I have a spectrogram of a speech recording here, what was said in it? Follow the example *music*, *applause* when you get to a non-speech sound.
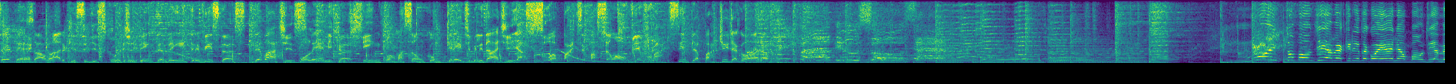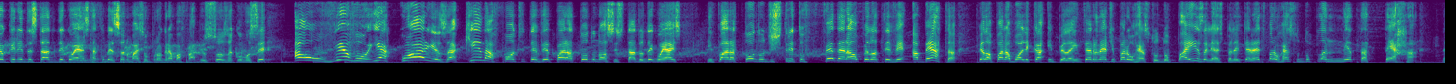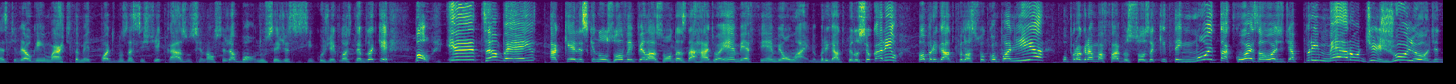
você? É claro que se discute. Tem também entrevistas, debates, polêmicas e informação com credibilidade. E a sua participação ao vivo. Participe a partir de agora. Fábio Souza. Muito bom dia, minha querida Goiânia. Bom dia, meu querido estado de Goiás. Está começando mais um programa Fábio Souza com você, ao vivo e a cores, aqui na Fonte TV para todo o nosso estado de Goiás e para todo o Distrito Federal pela TV aberta, pela parabólica e pela internet para o resto do país, aliás, pela internet para o resto do planeta Terra. Né? Se tiver alguém em Marte também, pode nos assistir caso o sinal seja bom, não seja esse 5G que nós temos aqui. Bom, e também aqueles que nos ouvem pelas ondas da Rádio AM, FM online. Obrigado pelo seu carinho, obrigado pela sua companhia. O programa Fábio Souza que tem muita coisa hoje, dia 1 de julho de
